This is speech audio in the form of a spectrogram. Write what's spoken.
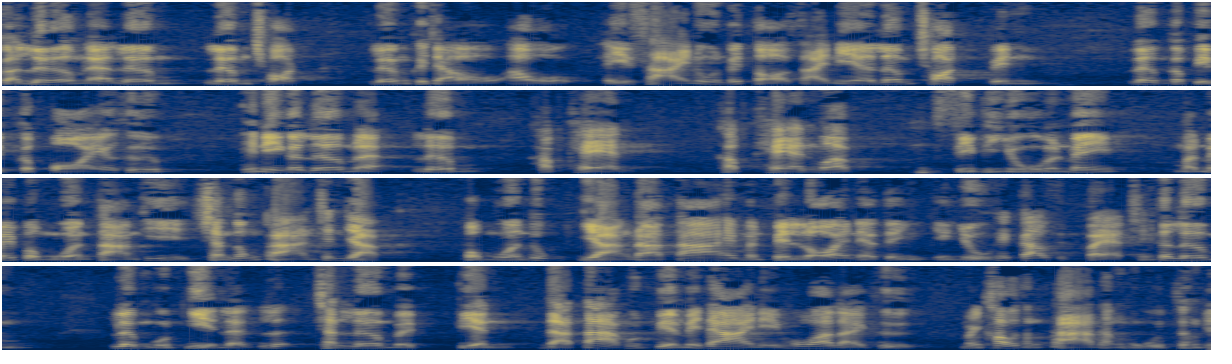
ก็เริ่มแล้วเริ่มเริ่มช็อตเริ่มคือจะเอาเอาไอ้สายนู้นไปต่อสายนี้เริ่มช็อตเป็นเริ่มกระปิบกระปอยก็คือ ทีนี้ก็เริ่มแล้วเริ่มขับแค้นขับแค้นว่า CPU มันไม่มันไม่ประมวลตามที่ฉันต้องการฉันอยากประมวลทุกอย่าง Data ให้มันเป็นร้อยเนี่ยแต่ยังอยู่แค่เก้าสิบแปดฉันก็เริ่มเริ่มหงุดหงิดแล้วฉันเริ่มไปเปลี่ยน Data คุณเปลี่ยนไม่ได้เนี่ยเพราะว่าอะไรคือมันเข้าทางตาทางหูทางจ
